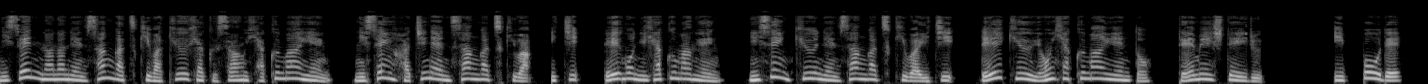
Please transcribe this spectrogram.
2007年3月期は90300万円、2008年3月期は1、05-200万円、2009年3月期は1、09-400万円と低迷している。一方で、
